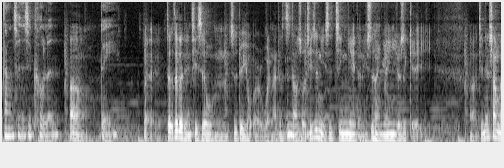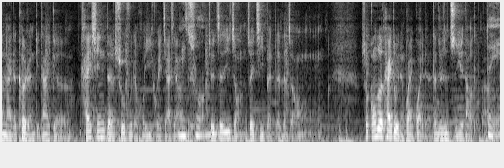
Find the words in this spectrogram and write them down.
当成是客人。嗯，对，对，这个这个点其实我们是略有耳闻，那就知道说，其实你是敬业的，你是很愿意就是给呃今天上门来的客人给他一个开心的、舒服的回忆回家这样子。没错，就这是一种最基本的那种说工作态度有点怪怪的，但就是职业道德吧。对，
